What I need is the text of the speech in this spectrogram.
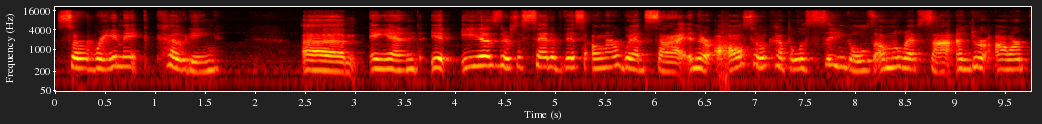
ceramic coating. Um, and it is, there's a set of this on our website, and there are also a couple of singles on the website under our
